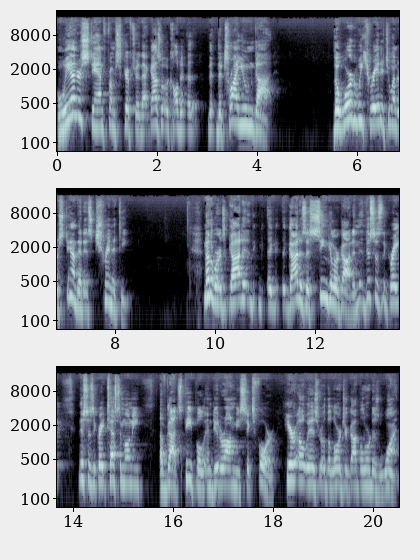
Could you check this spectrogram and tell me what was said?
We understand from Scripture that God's what we call the, uh, the, the triune God. The word we created to understand that is Trinity. In other words, God, God is a singular God. And this is the great, this is a great testimony of God's people in Deuteronomy 6 4. Hear, O Israel, the Lord your God, the Lord is one.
